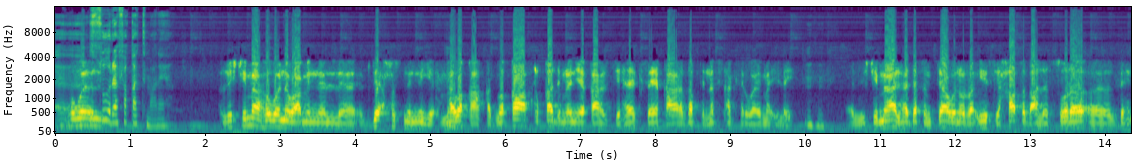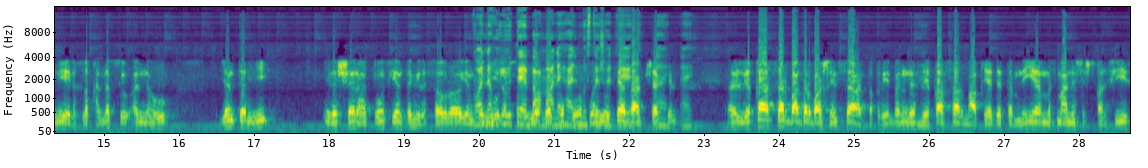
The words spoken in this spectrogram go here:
هو صورة فقط معناها. الاجتماع هو نوع من إبداء حسن النية. ما وقع قد وقع في القادم لن يقع الانتهاك سيقع ضبط النفس أكثر وما إليه. الاجتماع الهدف نتاعو ان الرئيس يحافظ على الصورة الذهنية اللي خلقها لنفسه انه ينتمي إلى الشارع التونسي ينتمي للثورة ينتمي وأنه يتابع معناها المستجدات يتابع بشكل أي. أي. اللقاء صار بعد 24 ساعة تقريبا. اللقاء صار مع قيادات أمنية ما سمعناش إيش قال فيه.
